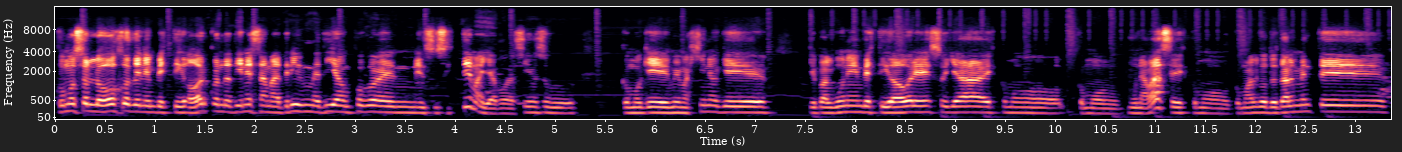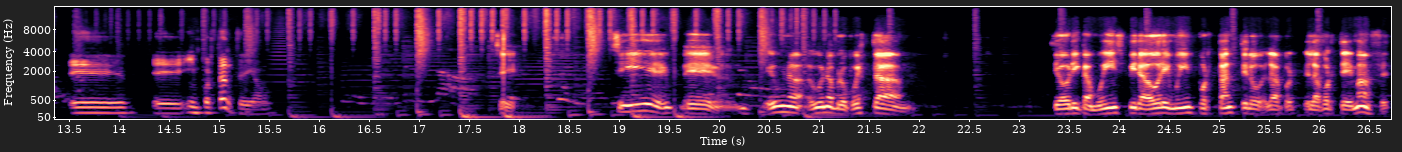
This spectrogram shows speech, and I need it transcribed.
cómo son los ojos del investigador cuando tiene esa matriz metida un poco en, su sistema, ya, pues así en su. Como que me imagino que, para algunos investigadores eso ya es como, como una base, es como, como algo totalmente eh, eh, importante, digamos. Sí, sí eh, es una, una, propuesta teórica muy inspiradora y muy importante el, aporte de Manfred.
